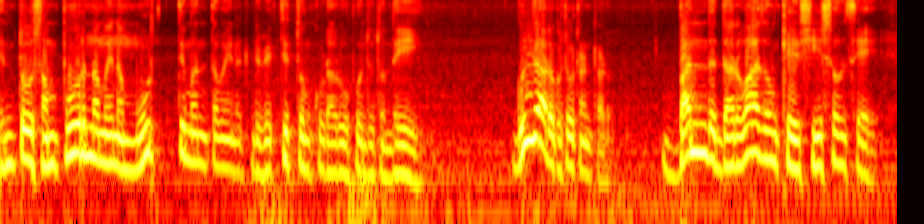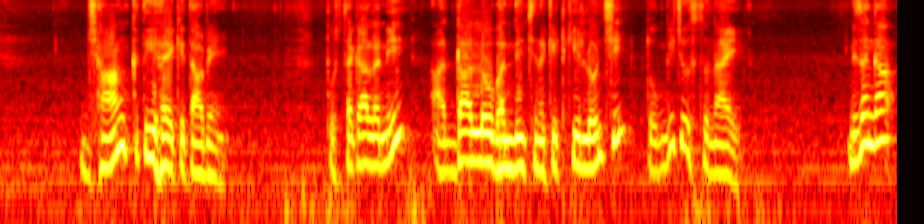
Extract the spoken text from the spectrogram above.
ఎంతో సంపూర్ణమైన మూర్తిమంతమైనటువంటి వ్యక్తిత్వం కూడా రూపొందుతుంది. గుల్జార్ ఒక చోట అంటాడు బంద్ దర్వాజం కే శీషం సే ఝాంక్తీ హై కితాబే. పుస్తకాలన్నీ అద్దాల్లో బంధించిన కిటికీల్లోంచి తొంగి చూస్తున్నాయి. నిజంగా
